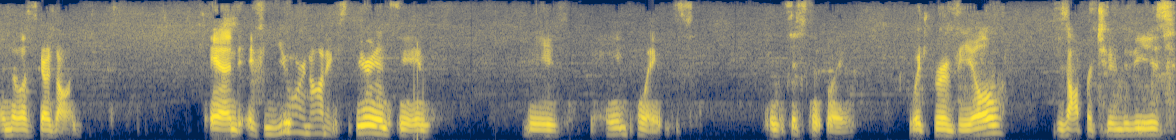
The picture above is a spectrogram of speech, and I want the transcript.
and the list goes on. And if you are not experiencing these pain points consistently, which reveal these opportunities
